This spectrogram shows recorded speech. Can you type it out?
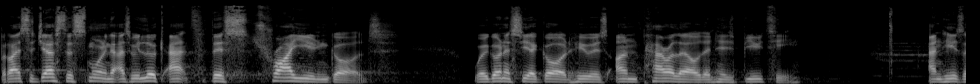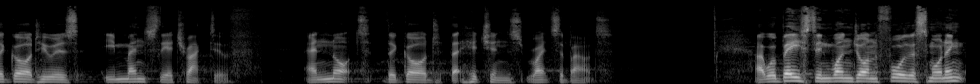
But I suggest this morning that as we look at this triune God, we're going to see a God who is unparalleled in his beauty and he is a God who is immensely attractive and not the God that Hitchens writes about. Uh, we're based in 1 John 4 this morning.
